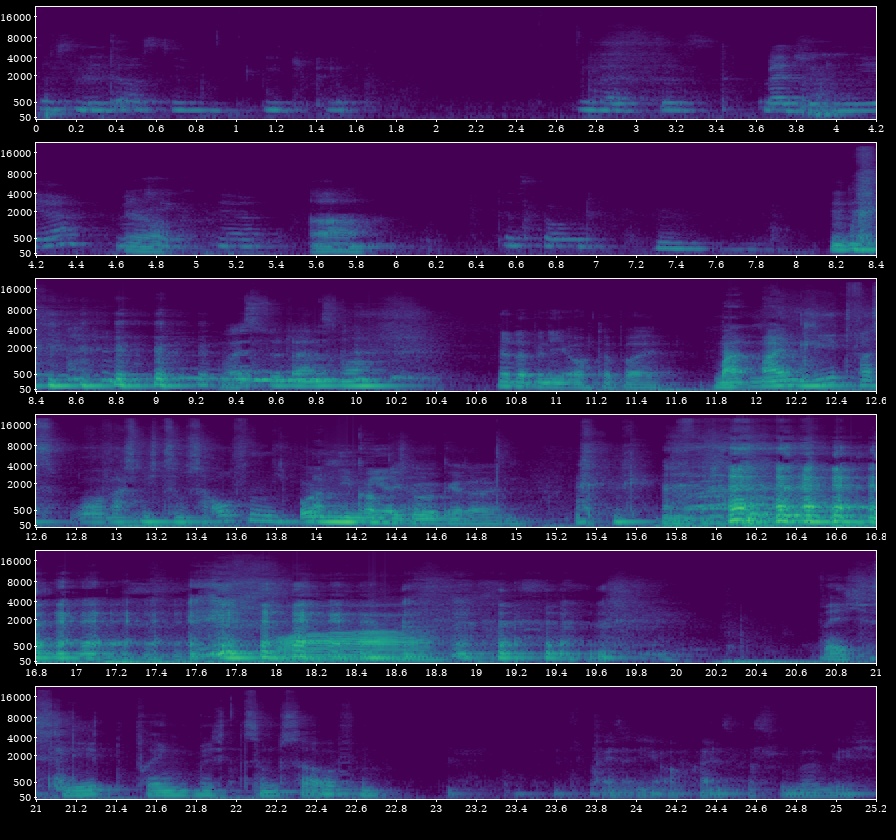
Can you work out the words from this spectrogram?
Das Lied aus dem Beach Club. Wie heißt das? Magic in the Air? Ja. Magic, ja. Ah, Das war gut. weißt du deins noch? Ja, da bin ich auch dabei. Mein, mein Lied, was, boah, was mich zum Saufen Unten kommt die animiert Gurke rein. Boah. Welches Lied bringt mich zum Saufen? Ich weiß eigentlich auch keins, was du wirklich.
